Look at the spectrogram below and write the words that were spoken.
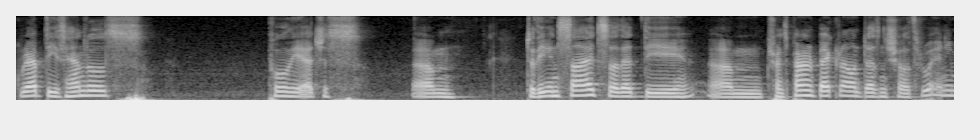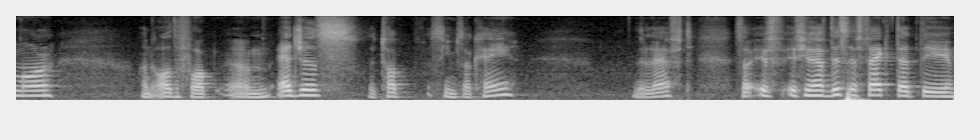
grab these handles, pull the edges um, to the inside so that the um, transparent background doesn't show through anymore on all the four um, edges. The top seems okay. The left. So if if you have this effect that the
